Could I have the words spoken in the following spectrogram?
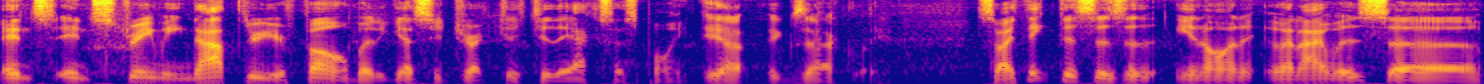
And, and streaming not through your phone, but I guess it directly to the access point. yeah, exactly. So I think this is a you know, and when I was uh,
